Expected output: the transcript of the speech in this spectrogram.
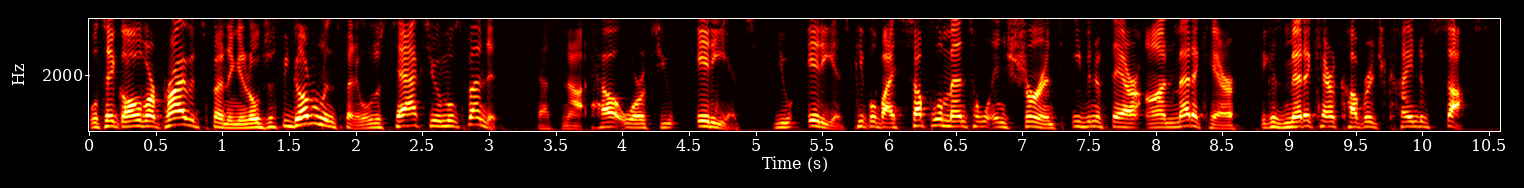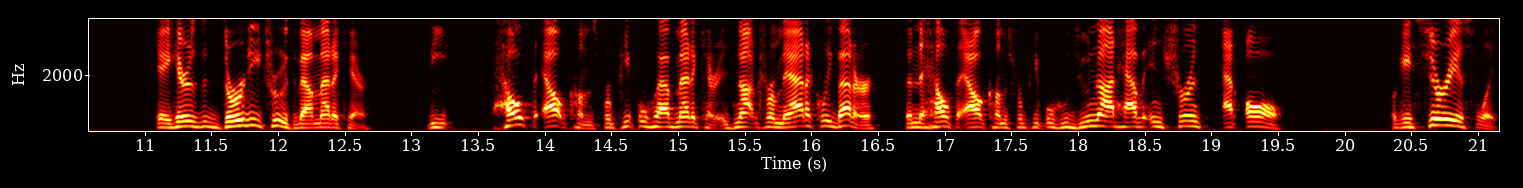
we'll take all of our private spending and it'll just be government spending. We'll just tax you and we'll spend it. That's not how it works, you idiots. You idiots. People buy supplemental insurance even if they are on Medicare because Medicare coverage kind of sucks. Okay, here's the dirty truth about Medicare. The health outcomes for people who have Medicare is not dramatically better than the health outcomes for people who do not have insurance at all. Okay, seriously.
